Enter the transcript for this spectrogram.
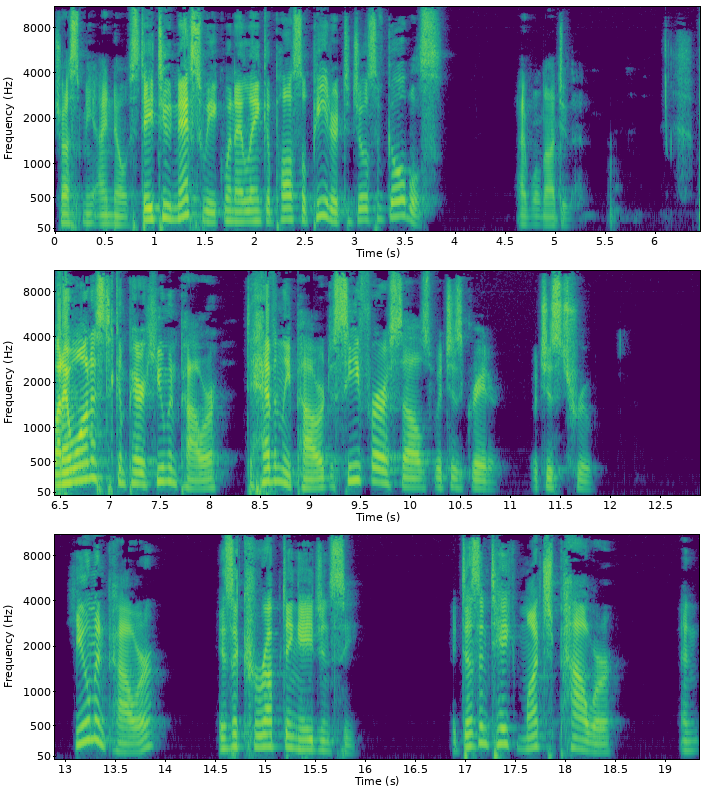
Trust me, I know. Stay tuned next week when I link Apostle Peter to Joseph Goebbels. I will not do that. But I want us to compare human power to heavenly power to see for ourselves which is greater, which is true. Human power is a corrupting agency. It doesn't take much power, and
